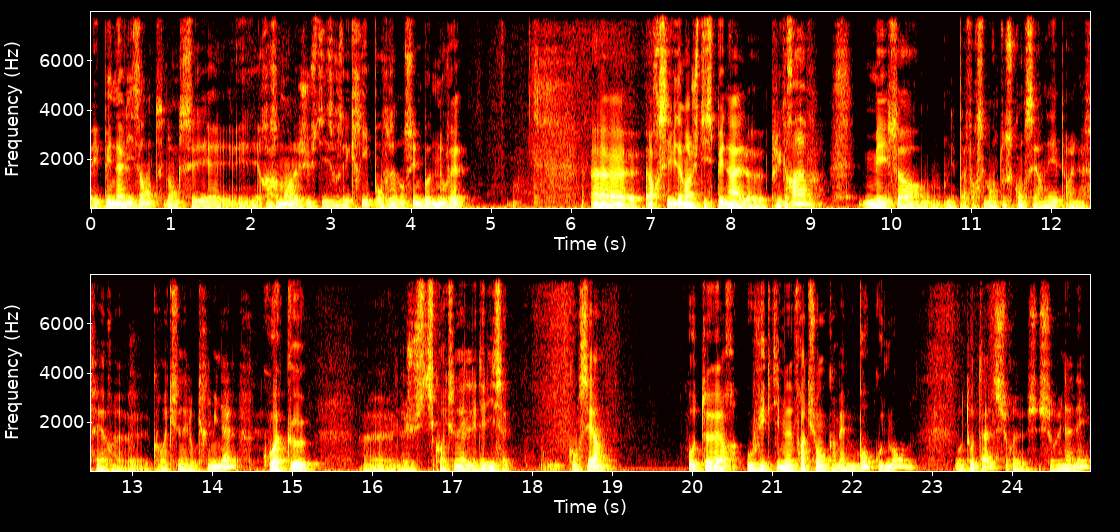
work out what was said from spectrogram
et pénalisante. Donc c'est rarement la justice vous écrit pour vous annoncer une bonne nouvelle. alors c'est évidemment la justice pénale plus grave, mais ça, on n'est pas forcément tous concernés par une affaire correctionnelle ou criminelle, quoique la justice correctionnelle, les délits, ça concerne auteur ou victime d'infraction quand même beaucoup de monde au total sur, sur une année.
